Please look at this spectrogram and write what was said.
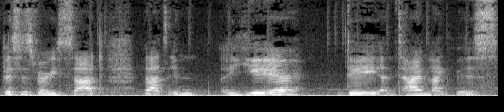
This is very sad that in a year day and time like this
